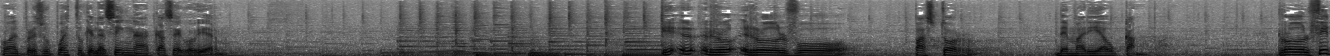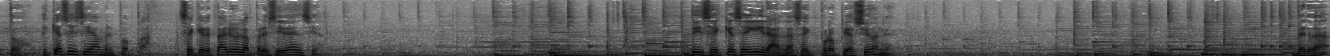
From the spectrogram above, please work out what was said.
Con el presupuesto que le asigna a Casa de Gobierno. Eh, Rodolfo Pastor de María Ocampo. Rodolfito, es que así se llama el papá, secretario de la presidencia. Dice que seguirán las expropiaciones. ¿Verdad?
